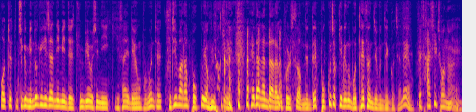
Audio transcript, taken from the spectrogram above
어쨌든 지금 민동기 기자님이 이제 준비해 오신 이 기사의 내용 보면 이제 굳이 말하면 복구 영역에 해당한다라고 볼 수 없는데 복구적 기능을 못해서 이제 문제인 거잖아요. 근데 사실 저는 예.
